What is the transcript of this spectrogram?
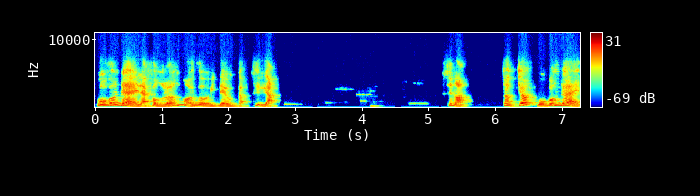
của vấn đề là phần lớn mọi người đều gặp khi gặp. Xin lỗi. Thực chất của vấn đề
